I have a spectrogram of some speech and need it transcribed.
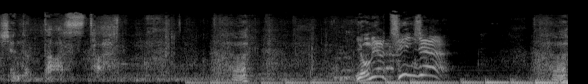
现在打死他啊有没有听见啊？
